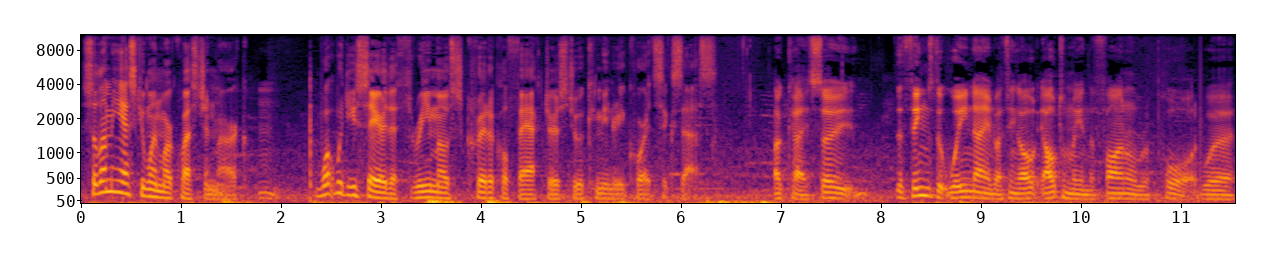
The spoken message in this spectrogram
So let me ask you one more question, Mark. Mm. What would you say are the three most critical factors to a community court success? Okay, so the things that we named, I think ultimately in the final report, were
